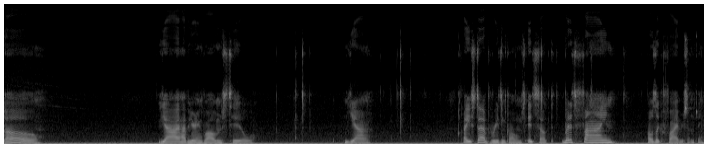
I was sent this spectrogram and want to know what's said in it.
Oh. Yeah, I have hearing problems too. Yeah. I used to have breathing problems. It sucked. But it's fine. I was like five or something.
